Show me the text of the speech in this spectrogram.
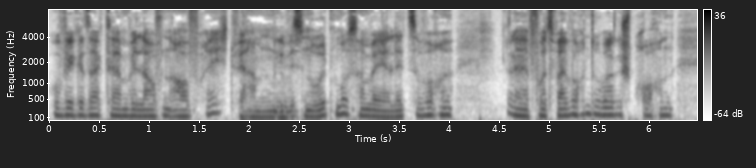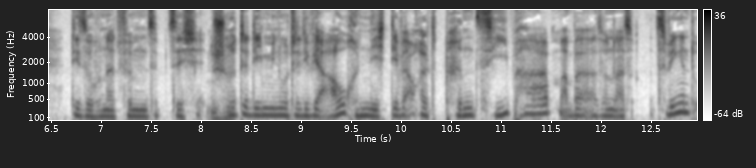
wo wir gesagt haben, wir laufen aufrecht, wir haben einen mhm. gewissen Rhythmus, haben wir ja letzte Woche, äh, vor zwei Wochen drüber gesprochen, diese 175 mhm. Schritte die Minute, die wir auch nicht, die wir auch als Prinzip haben, aber also als zwingend,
